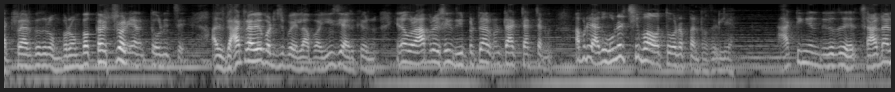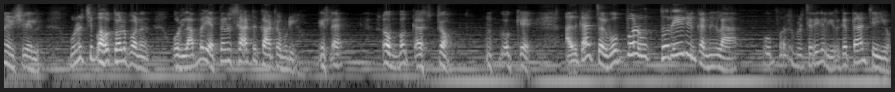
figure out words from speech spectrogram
ஆக்டராக இருக்கிறது ரொம்ப ரொம்ப கஷ்டம் எனக்கு தோணுச்சு. அது டாக்டராகவே படிச்சு போயிடலாம்ப்பா ஈஸியாக இருக்குன்னு. ஏன்னா ஒரு ஆப்ரேஷன் இது இப்படி தான் இருக்கணும் டாக் டாக் டாக் அப்படி அது உணர்ச்சி பாவத்தோடு பண்ணுறது இல்லையா? ஆக்டிங்கிறது சாதாரண விஷயம் இல்லை. உணர்ச்சி பாவத்தோடு போனது. ஒரு லவ்வை எத்தனை ஷாட்டு காட்ட முடியும்? இல்லை? ரொம்ப கஷ்டம். ஓகே அதுக்காக சொல் ஒவ்வொரு துறையிலையும் கண்ணுங்களா ஒவ்வொரு பிரச்சனைகள் இருக்கத்தான் செய்யும்.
